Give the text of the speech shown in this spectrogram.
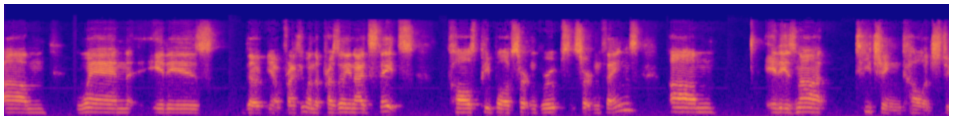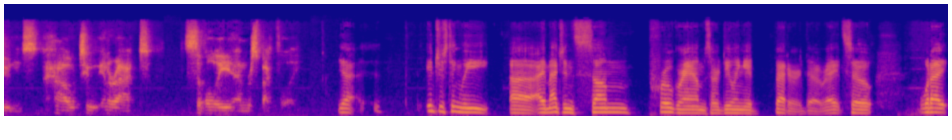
um, when it is the you know frankly when the president of the United States calls people of certain groups certain things um, it is not teaching college students how to interact civilly and respectfully. Yeah. Interestingly uh, I imagine some programs are doing it better though right? So what I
